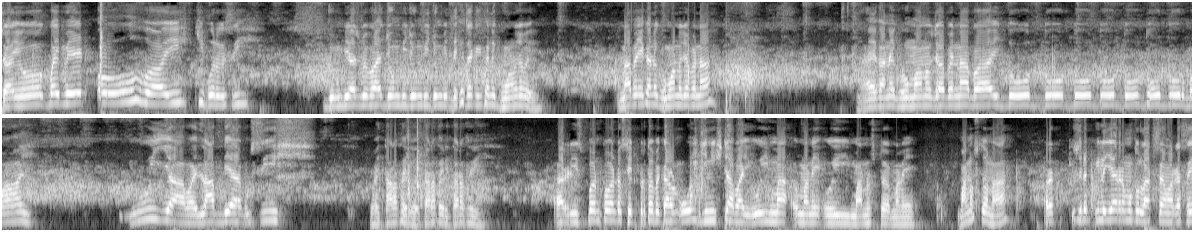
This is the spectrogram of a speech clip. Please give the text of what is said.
যাই হোক ভাই বেড ও ভাই কি পড়ে গেছি? জম্বি আসবে ভাই জম্বি জম্বি জম্বি দেখে যাক এখানে ঘুমানো যাবে। না ভাই এখানে ঘুমানো যাবে না। এখানে ঘুমানো যাবে না ভাই। দৌড় দৌড় দৌড় দৌড় দৌড় দৌড় দৌড় ভাই। উইয়া ভাই, লাভ দেয়া পড়ছিস ভাই, তাড়াতাড়ি ভাই, তাড়াতাড়ি তাড়াতাড়ি। আর রিসপন্ড পয়েন্টটা সেট করতে হবে, কারণ ওই জিনিসটা ভাই, ওই মানে ওই মানুষটা মানে মানুষ তো না। আর কিছুটা প্লেয়ারের মতো লাগছে আমার কাছে।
